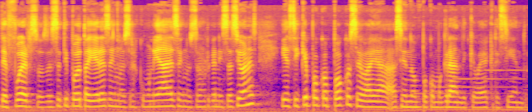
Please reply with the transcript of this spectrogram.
de esfuerzos, este tipo de talleres en nuestras comunidades, en nuestras organizaciones, y así que poco a poco se vaya haciendo un poco más grande, que vaya creciendo.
